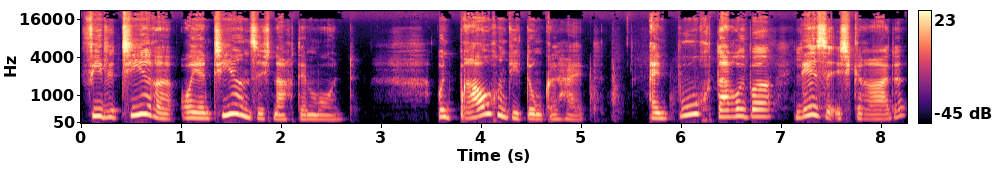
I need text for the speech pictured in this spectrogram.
Viele Tiere orientieren sich nach dem Mond und brauchen die Dunkelheit. Ein Buch darüber lese ich gerade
